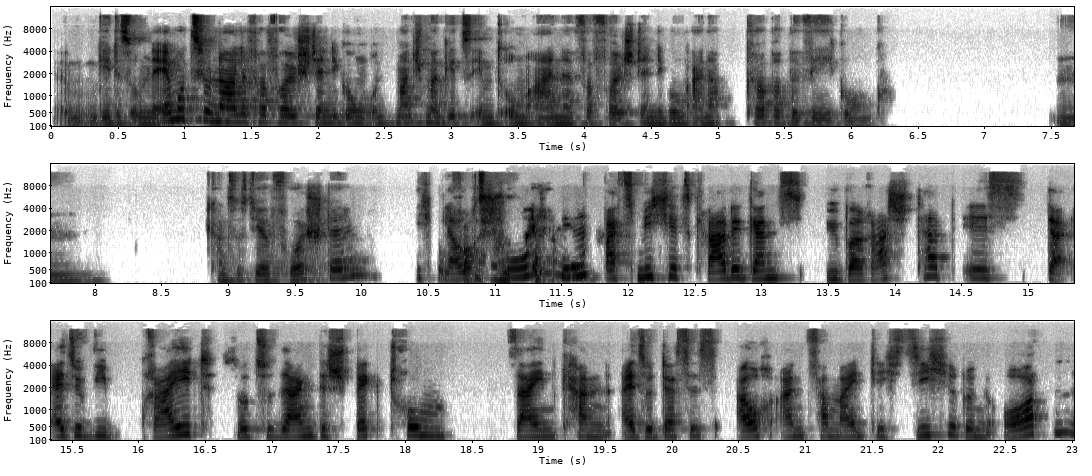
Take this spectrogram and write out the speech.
äh, geht es um eine emotionale Vervollständigung und manchmal geht es eben um eine Vervollständigung einer Körperbewegung. Mhm. Kannst du es dir vorstellen? Ich glaube schon. Was mich jetzt gerade ganz überrascht hat, ist, da, also wie breit sozusagen das Spektrum sein kann. Also, dass es auch an vermeintlich sicheren Orten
